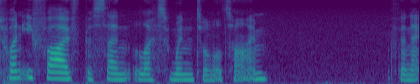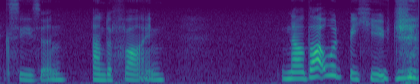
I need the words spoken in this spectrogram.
25% less wind tunnel time for next season and a fine. Now that would be huge.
